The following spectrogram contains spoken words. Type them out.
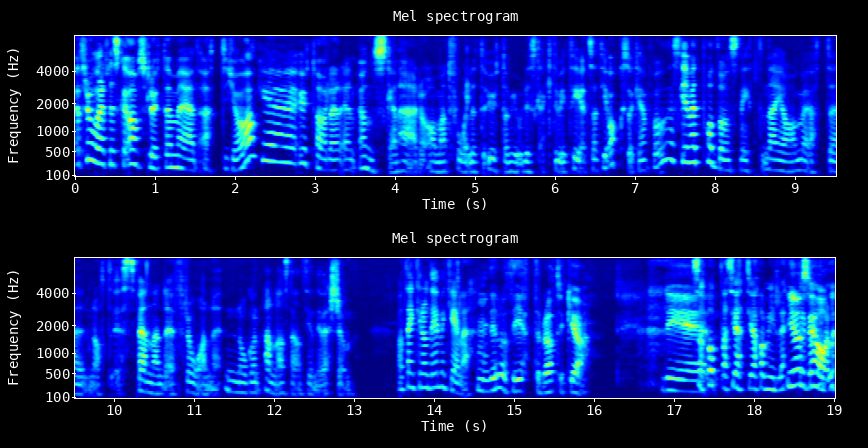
Jag tror att vi ska avsluta med att jag eh, uttalar en önskan här då om att få lite utomjordisk aktivitet så att jag också kan få skriva ett poddavsnitt när jag möter något spännande från någon annanstans i universum. Vad tänker du om det Mikaela? Mm, det låter jättebra tycker jag. Det... Så hoppas jag att jag har min läpp Ja, i så- behåll.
